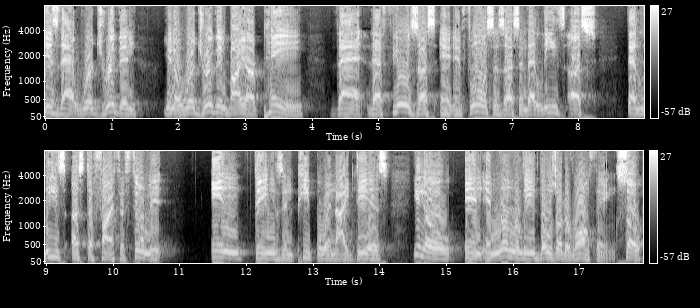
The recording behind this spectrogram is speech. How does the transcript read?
is that we're driven, you know, we're driven by our pain that that fuels us and influences us and that leads us that leads us to find fulfillment in things and people and ideas you know and and normally those are the wrong things. So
